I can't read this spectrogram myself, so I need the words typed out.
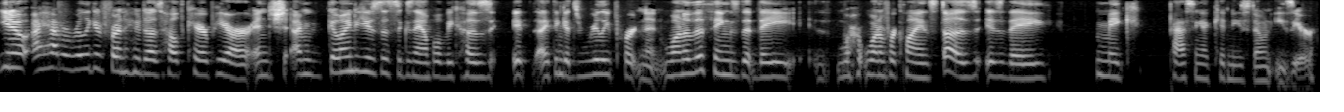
You know, I have a really good friend who does healthcare PR, and sh- I'm going to use this example because it, I think it's really pertinent. One of the things that they, one of her clients does is they make passing a kidney stone easier.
